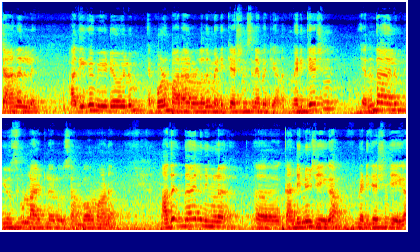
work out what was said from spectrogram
ചാനലിൽ അധിക വീഡിയോയിലും എപ്പോഴും പറയാറുള്ളത് മെഡിറ്റേഷൻസിനെ പറ്റിയാണ്. മെഡിറ്റേഷൻ എന്തായാലും യൂസ്ഫുൾ ആയിട്ടുള്ള ഒരു സംഭവമാണ്. അത് എന്തായാലും നിങ്ങൾ കണ്ടിന്യൂ ചെയ്യുക മെഡിറ്റേഷൻ ചെയ്യുക.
